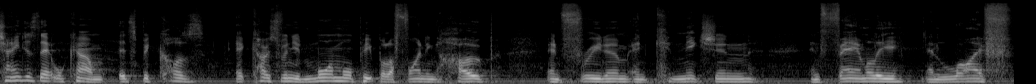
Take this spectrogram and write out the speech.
changes that will come, it's because at Coast Vineyard, more and more people are finding hope and freedom and connection and family and life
